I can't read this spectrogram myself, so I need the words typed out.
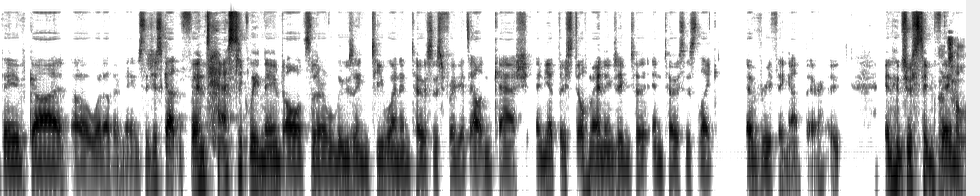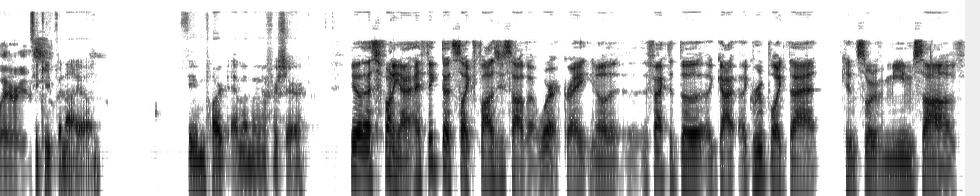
They've got oh what other names? They just got fantastically named alts that are losing T1 Entosis frigates out in Catch, and yet they're still managing to Entosis like everything out there. An interesting That's thing hilarious. to keep an eye on. Theme park MMO for sure. Yeah, that's funny. I, I think that's like Fozzie at work, right? You know, the, the fact that the a, guy, a group like that can sort of meme sov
